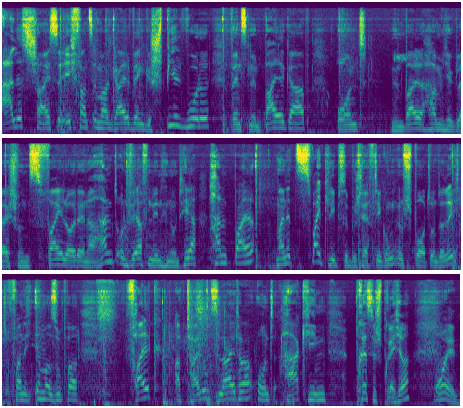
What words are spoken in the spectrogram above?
alles scheiße. Ich fand's immer geil, wenn gespielt wurde, wenn es einen Ball gab und einen Ball haben hier gleich schon zwei Leute in der Hand und werfen den hin und her. Handball, meine zweitliebste Beschäftigung im Sportunterricht, fand ich immer super. Falk, Abteilungsleiter und Hakim, Pressesprecher. Moin.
